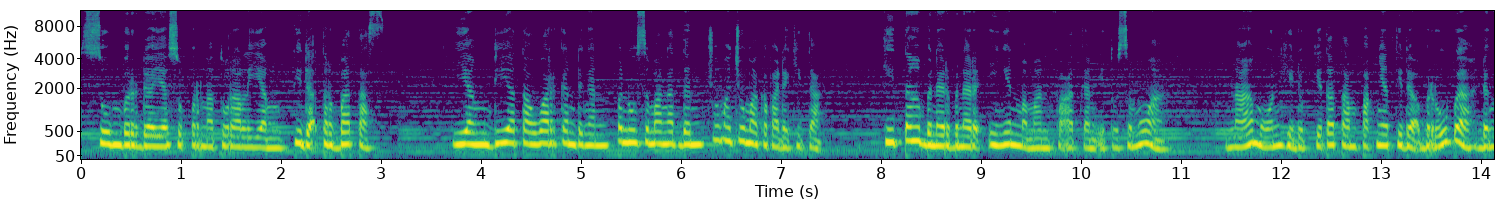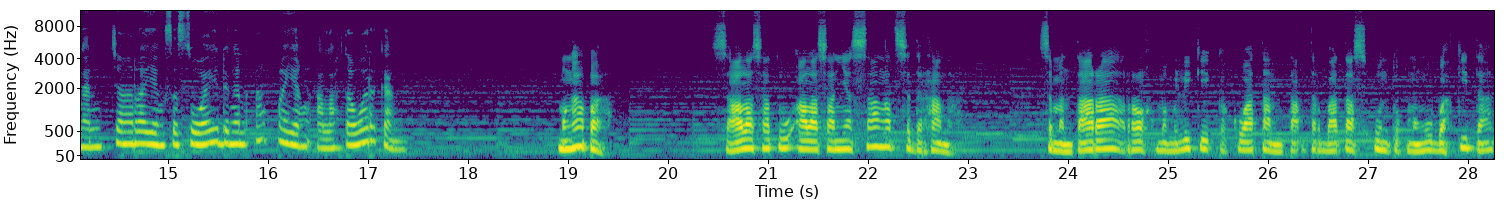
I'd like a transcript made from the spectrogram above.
sumber daya supernatural yang tidak terbatas, yang Dia tawarkan dengan penuh semangat dan cuma-cuma kepada kita. Kita benar-benar ingin memanfaatkan itu semua namun, hidup kita tampaknya tidak berubah dengan cara yang sesuai dengan apa yang Allah tawarkan. Mengapa? Salah satu alasannya sangat sederhana. Sementara roh memiliki kekuatan tak terbatas untuk mengubah kita,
